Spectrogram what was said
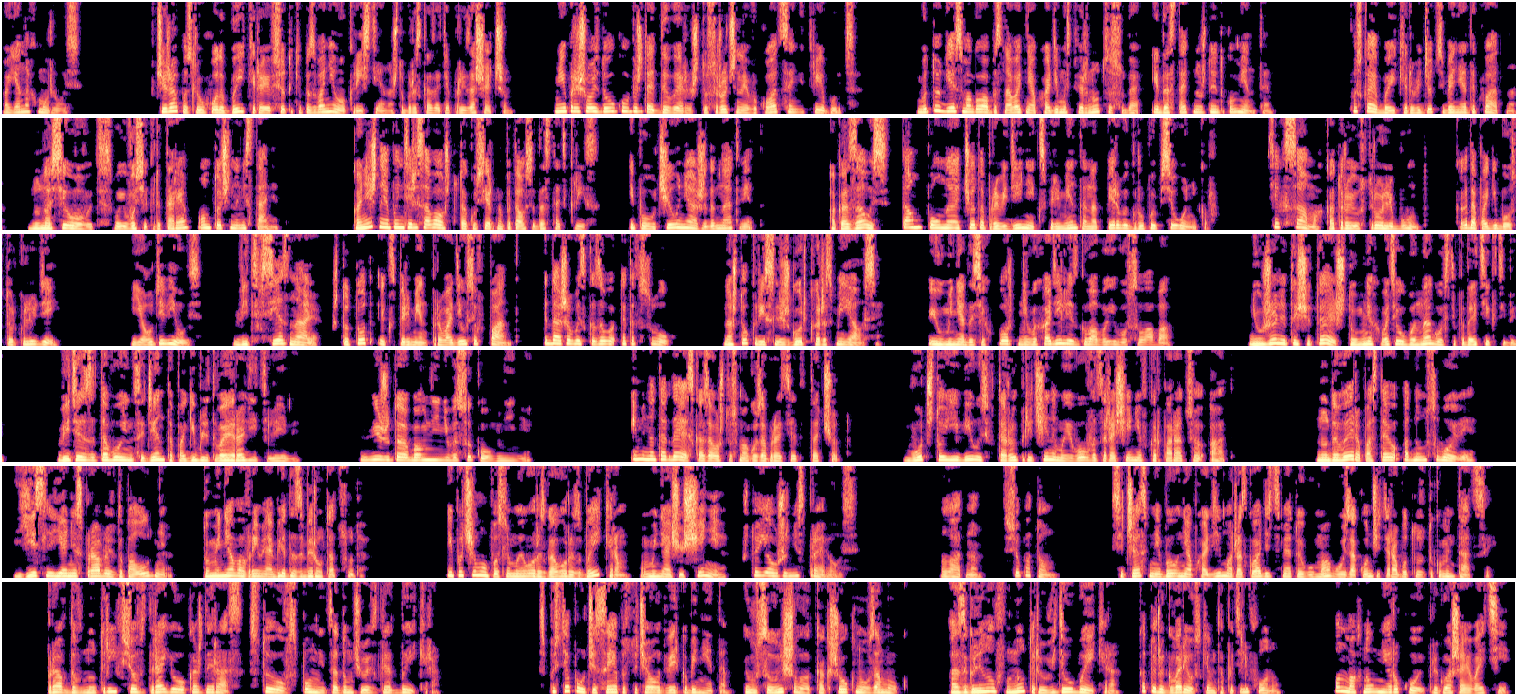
А я нахмурилась. Вчера после ухода Бейкера я все-таки позвонила Кристиану, чтобы рассказать о произошедшем. Мне пришлось долго убеждать Девера, что срочная эвакуация не требуется. В итоге я смогла обосновать необходимость вернуться сюда и достать нужные документы. Пускай Бейкер ведет себя неадекватно, но насиловать своего секретаря он точно не станет. Конечно, я поинтересовал, что так усердно пытался достать Крис, и получил неожиданный ответ. Оказалось, там полный отчет о проведении эксперимента над первой группой псиоников. Тех самых, которые устроили бунт, когда погибло столько людей. Я удивилась, ведь все знали, что тот эксперимент проводился в Пант, и даже высказала это вслух. На что Крис лишь горько рассмеялся. И у меня до сих пор не выходили из головы его слова. Неужели ты считаешь, что у меня хватило бы наглости подойти к тебе? Ведь из-за того инцидента погибли твои родители, Эми. Вижу, ты обо мне невысокого мнения. Именно тогда я сказал, что смогу забрать этот отчет. Вот что явилось второй причиной моего возвращения в корпорацию ад. Но Девера поставил одно условие. Если я не справлюсь до полудня, то меня во время обеда заберут отсюда. И почему после моего разговора с Бейкером у меня ощущение, что я уже не справилась? Ладно, все потом. Сейчас мне было необходимо разгладить смятую бумагу и закончить работу с документацией. Правда, внутри все вздрагивало каждый раз, стоило вспомнить задумчивый взгляд Бейкера. Спустя полчаса я постучала в дверь кабинета и услышала, как щелкнул замок. А заглянув внутрь, увидела Бейкера, который говорил с кем-то по телефону. Он махнул мне рукой, приглашая войти.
